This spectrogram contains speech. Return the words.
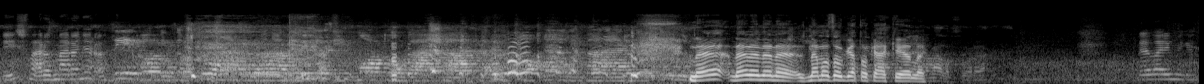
És várod már a nyarat? Z30-as tornádóvonat érkezik. Martonvásárhelyre. A 6. vágára is indul Ne, ne, ne, ne, ne, nem mozogjatok el, kérlek. De várjuk még egyszer.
